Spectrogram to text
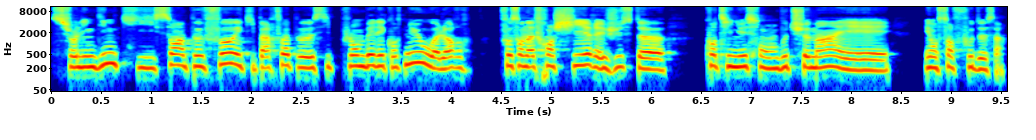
sur LinkedIn qui sont un peu faux et qui parfois peut aussi plomber les contenus ou alors faut s'en affranchir et juste continuer son bout de chemin et, et on s'en fout de ça?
